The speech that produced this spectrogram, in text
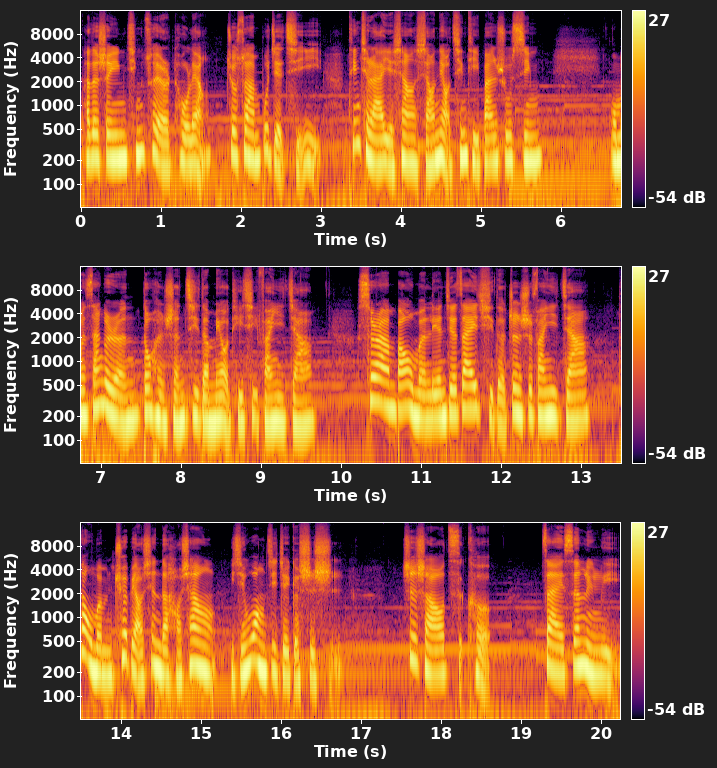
她的声音清脆而透亮，就算不解其意，听起来也像小鸟轻啼般舒心。我们三个人都很神奇的没有提起翻译家。虽然把我们连接在一起的正是翻译家，但我们却表现得好像已经忘记这个事实。至少此刻，在森林里，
